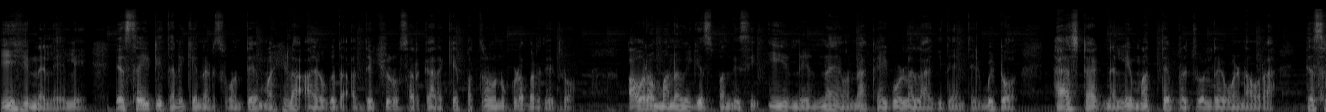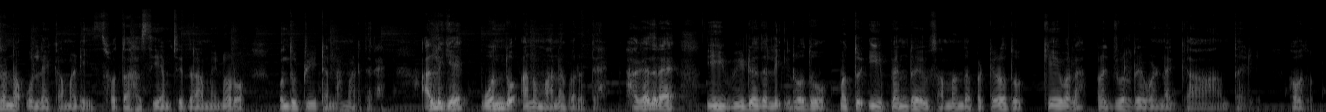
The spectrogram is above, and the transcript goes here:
ಈ ಹಿನ್ನೆಲೆಯಲ್ಲಿ ಎಸ್ ಐ ತನಿಖೆ ನಡೆಸುವಂತೆ ಮಹಿಳಾ ಆಯೋಗದ ಅಧ್ಯಕ್ಷರು ಸರ್ಕಾರಕ್ಕೆ ಪತ್ರವನ್ನು ಕೂಡ ಬರೆದಿದ್ರು. ಅವರ ಮನವಿಗೆ ಸ್ಪಂದಿಸಿ ಈ ನಿರ್ಣಯವನ್ನು ಕೈಗೊಳ್ಳಲಾಗಿದೆ ಅಂತ ಹೇಳ್ಬಿಟ್ಟು ಹ್ಯಾಶ್ಟ್ಯಾಗ್ನಲ್ಲಿ ಮತ್ತೆ ಪ್ರಜ್ವಲ್ ರೇವಣ್ಣ ಅವರ ಹೆಸರನ್ನು ಉಲ್ಲೇಖ ಮಾಡಿ ಸ್ವತಃ ಸಿ ಎಂ ಸಿದ್ದರಾಮಯ್ಯನವರು ಒಂದು ಟ್ವೀಟನ್ನು ಮಾಡ್ತಾರೆ. ಅಲ್ಲಿಗೆ ಒಂದು ಅನುಮಾನ ಬರುತ್ತೆ. ಹಾಗಾದರೆ ಈ ವಿಡಿಯೋದಲ್ಲಿ ಇರೋದು ಮತ್ತು ಈ ಪೆನ್ ಡ್ರೈವ್ ಸಂಬಂಧಪಟ್ಟಿರೋದು ಕೇವಲ ಪ್ರಜ್ವಲ್ ರೇವಣ್ಣಗ ಅಂತ ಹೇಳಿ. ಹೌದು.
